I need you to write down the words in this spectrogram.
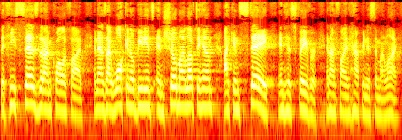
that He says that I'm qualified. And as I walk in obedience and show my love to Him, I can stay in His favor and I find happiness in my life.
